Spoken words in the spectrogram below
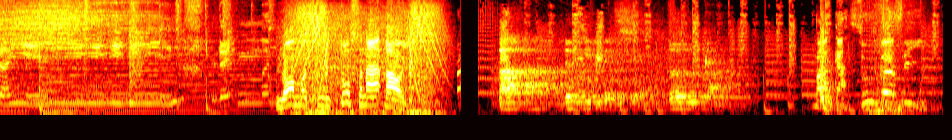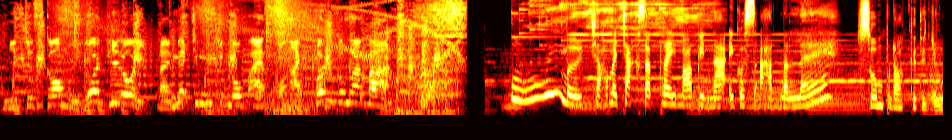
កៃដេចមិននាំមកជួយទស្សនាដោយបាកា Sugar Free មានជាតិស្ករ100%ដែលអ្នកជំងឺជំងឺផ្អែមក៏អាចពឹងកម្លាំងបានអូយមើលចាស់ម្ចាស់ក្សត្រីមកពីណាអីក៏ស្អាតម្ល៉េះសូមផ្ដល់កិត្តិយស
